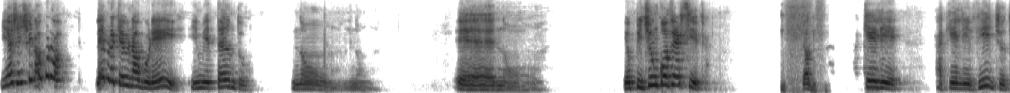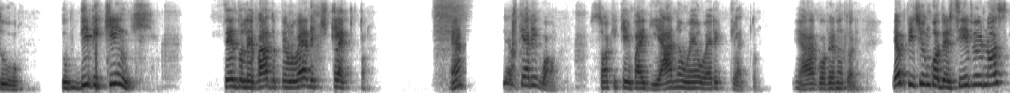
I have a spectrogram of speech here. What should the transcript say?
E a gente inaugurou. Lembra que eu inaugurei imitando num, num, é, num eu pedi um conversível. Então, aquele, aquele vídeo do, do B.B. King sendo levado pelo Eric Clapton. Né? Eu quero igual. Só que quem vai guiar não é o Eric Clapton, é a governadora. Eu pedi um conversível e nós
